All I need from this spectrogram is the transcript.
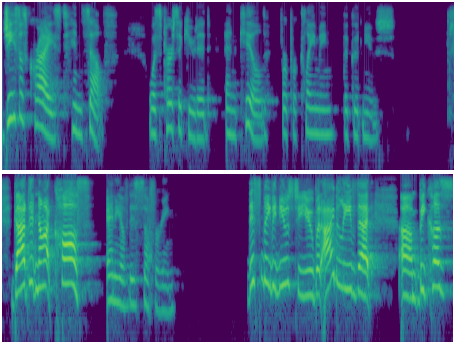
Jesus Christ himself was persecuted and killed for proclaiming the good news. God did not cause any of this suffering. This may be news to you, but I believe that um, because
